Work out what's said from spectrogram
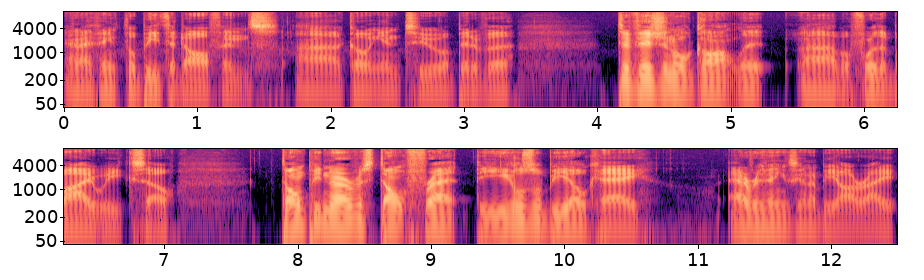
And I think they'll beat the Dolphins uh, going into a bit of a divisional gauntlet uh, before the bye week. So don't be nervous. Don't fret. The Eagles will be okay. Everything's going to be all right.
